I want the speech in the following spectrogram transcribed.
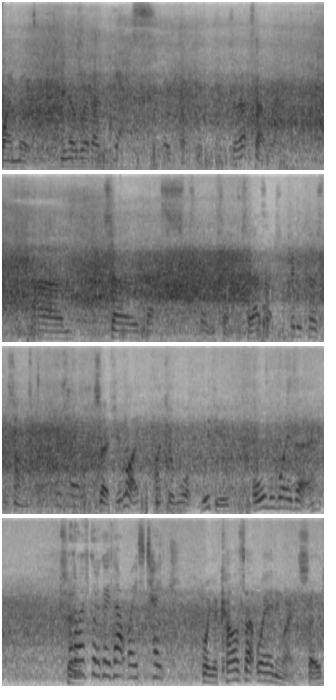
by Milk. Do you know where that is? Yes. Okay. So that's that way. Um, so that's, let me think. So that's actually pretty close to the science park. Okay. So if you like, I can walk with you all the way there to, But I've got to go that way to take. well your car's that way anyway, so it,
